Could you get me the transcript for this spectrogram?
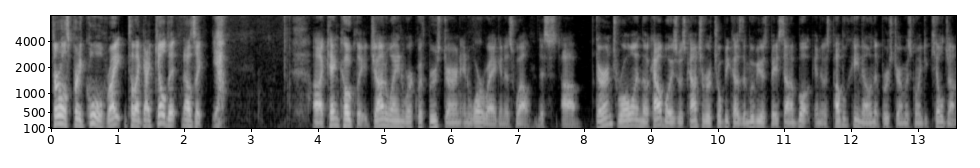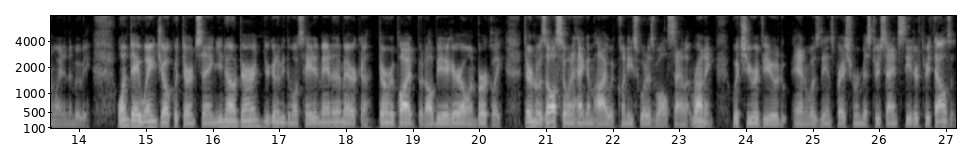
"Turtle's pretty cool, right?" Until that guy killed it, and I was like, "Yeah, uh, Ken Coakley, John Wayne worked with Bruce Dern in War Wagon as well. This uh, Dern's role in the Cowboys was controversial because the movie was based on a book, and it was publicly known that Bruce Dern was going to kill John Wayne in the movie. One day, Wayne joked with Dern, saying, You know, Dern, you're going to be the most hated man in America. Dern replied, But I'll be a hero in Berkeley. Dern was also in Hang 'em High with Clint Eastwood as well as Silent Running, which you reviewed and was the inspiration for Mystery Science Theater 3000.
